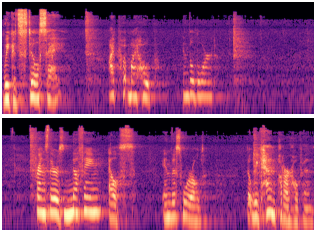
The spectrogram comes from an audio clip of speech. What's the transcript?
we could still say, I put my hope in the Lord? Friends, there is nothing else in this world that we can put our hope in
